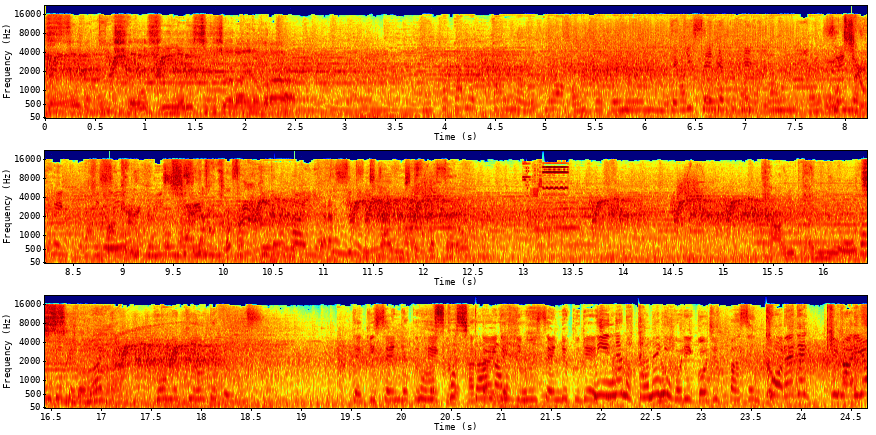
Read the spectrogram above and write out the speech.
ょっと調子に乗りすぎじゃないのかな。敵戦略兵器を戦略兵器の起動を確認しました起動範囲からすぐに退避してください簡単に落本ちすぎだな攻撃を受けています敵戦略兵器の破壊でき軍戦力ゲージみんなのために残り50%これで決まりよ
